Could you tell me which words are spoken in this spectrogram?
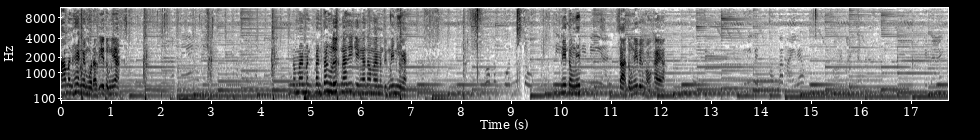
น้ำมันแห้งไปหมดอะพี่ตรงเนี้ยทำไมมันมันตั้งลึกนะที่จริงอะทำไมมันถึงไม่มีอะว่ามันฝนไม่ตกนี่ตรงนี้ไม่มีอะสระตรงนี้เป็นของใครอะทีนี้เป็นของป้าไหมแล้วของไอ้ไหมแล้วเป็นนายไหม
